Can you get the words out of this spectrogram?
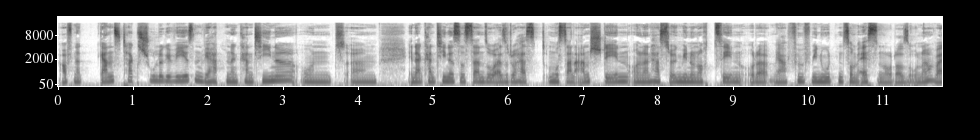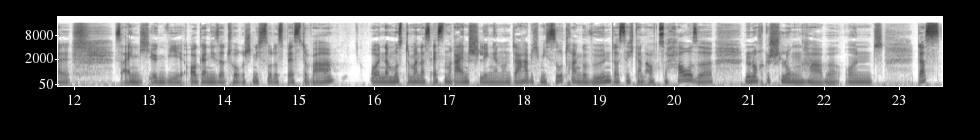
auf einer Ganztagsschule gewesen. Wir hatten eine Kantine und ähm, in der Kantine ist es dann so, also du hast, musst dann anstehen und dann hast du irgendwie nur noch zehn oder ja, fünf Minuten zum Essen oder so, ne? Weil es eigentlich irgendwie organisatorisch nicht so das Beste war. Und da musste man das Essen reinschlingen. Und da habe ich mich so dran gewöhnt, dass ich dann auch zu Hause nur noch geschlungen habe. Und das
